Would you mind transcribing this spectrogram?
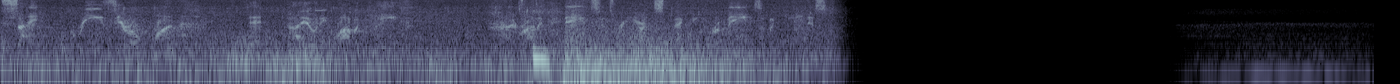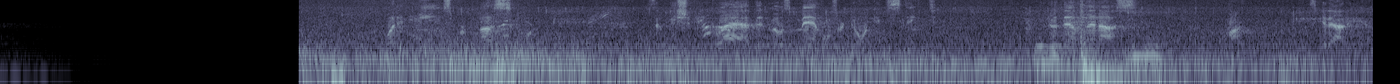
designated site 301, Dead Coyote Lava Cave. Ironic name since we're here inspecting the remains of a canis. What it means for us, is that we should be glad that most mammals are going extinct. Sooner them than us. Come on, let's get out of here.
